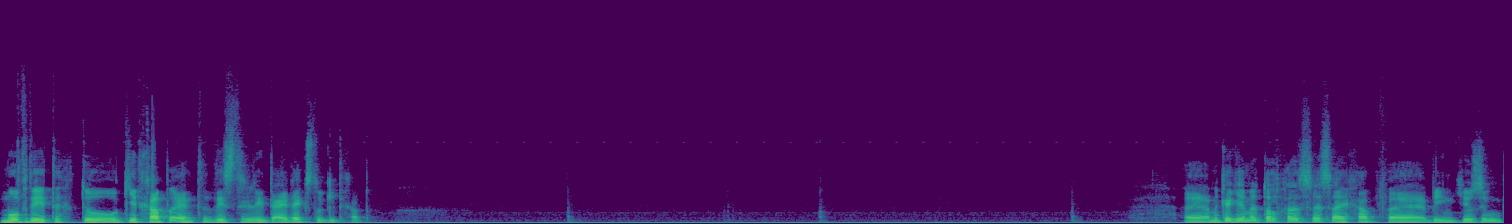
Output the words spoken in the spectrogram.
moved it to GitHub and this redirects to GitHub. Amiga Gamer 12 says I have uh, been using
